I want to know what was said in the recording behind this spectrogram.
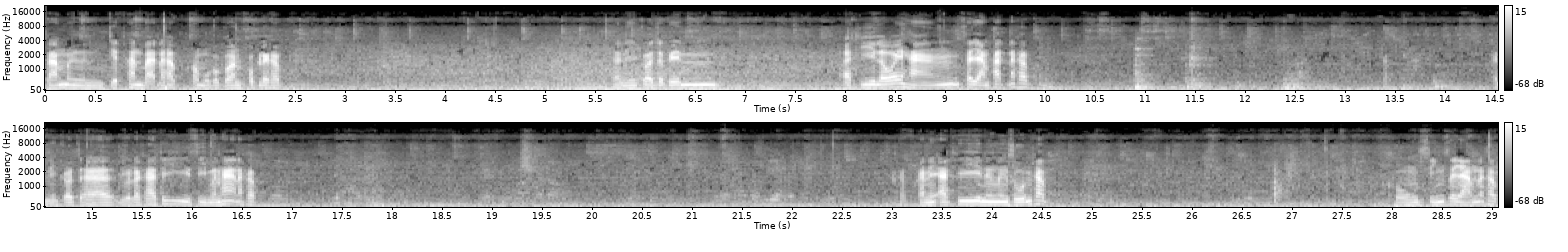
สามหมื่นเจ็ดพันบาทนะครับพร้อมอุปกรณ์ครบเลยครับ อันนี้ก็จะเป็นอาทีร้อยหางสยามพัดนะครับ อันนี้ก็จะอยู่ราคาที่สี่หมื่นห้านะครับ คันนี้อาทีหนึ่งหนึ่งศูนย์ครับโคงสิงสยามนะครับ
